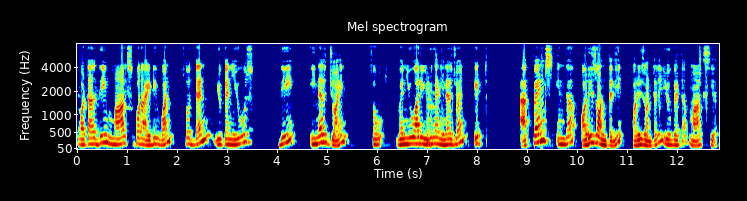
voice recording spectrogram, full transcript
what are the marks for id 1 so then you can use the inner join. So when you are using an inner join it appends in the horizontally horizontally you get a marks here.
